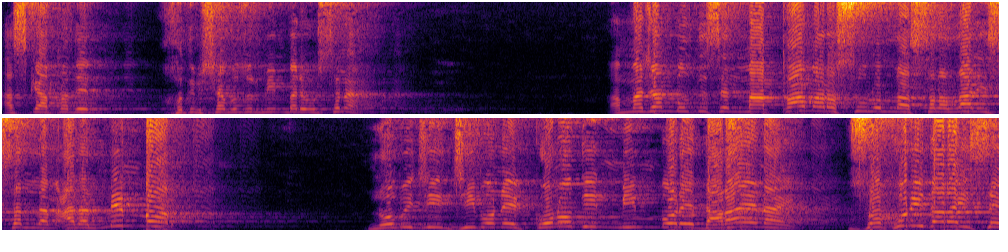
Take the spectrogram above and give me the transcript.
আজকে আপনাদের খতিব সাহেব হুজুর মিম্বারে উঠছে না? আম্মাজান বলতেছেন, মা কামা রাসূলুল্লাহ সাল্লাল্লাহু আলাইহি সাল্লাম আলাল মিম্বার। নবীজি জীবনে কোনোদিন মিম্বরে দাঁড়ায় নাই। যখনই দাঁড়াইছে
